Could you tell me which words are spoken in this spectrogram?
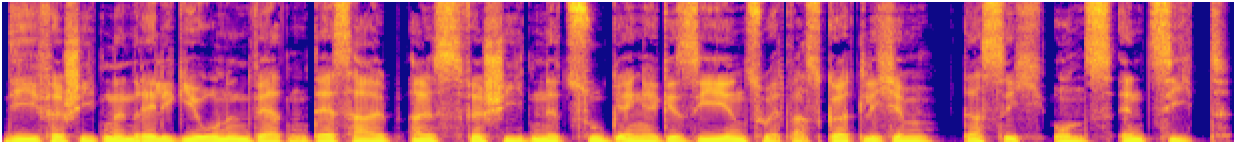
Die verschiedenen Religionen werden deshalb als verschiedene Zugänge gesehen zu etwas Göttlichem, das sich uns entzieht.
